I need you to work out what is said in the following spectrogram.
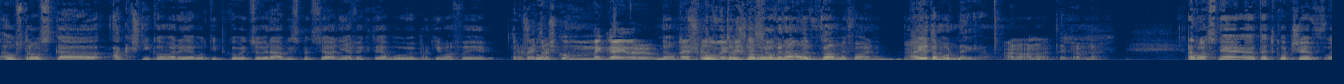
Australská akční komedie o týpkovi, co vyrábí speciální efekty a bojuje proti mafii. Trošku, trošku MacGyver no, trošku, trošku vylovina, ale velmi fajn. Hmm. A je tam hodnej. Ano, ano, to je pravda. A vlastně eh, Ted Kočev uh,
